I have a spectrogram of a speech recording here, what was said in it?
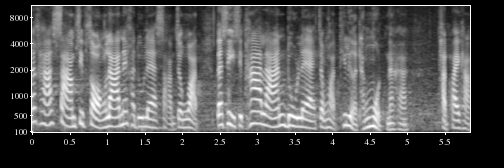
นะคะ 32 ล้านเนี่ยค่ะดูแล 3 จังหวัด แต่ 45 ล้านดูแลจังหวัดที่เหลือทั้งหมดนะคะ ถัดไปค่ะ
